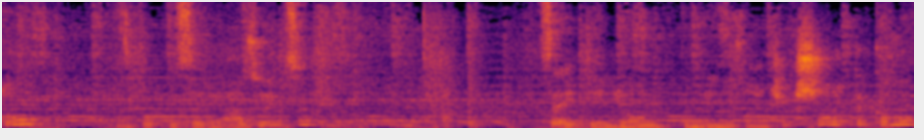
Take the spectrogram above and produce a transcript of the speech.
топ, збоку зав'язується. Це йде льон комбінезончик з шортиками.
